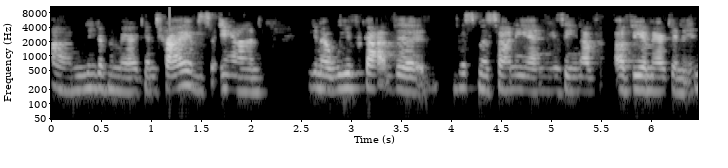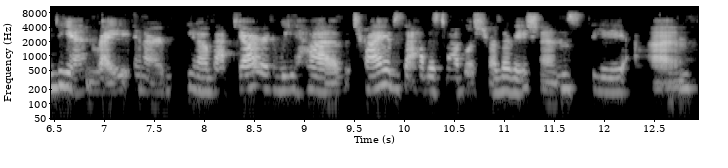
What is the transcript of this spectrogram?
um, Native American tribes, and you know, we've got the the Smithsonian Museum of, of the American Indian right in our you know backyard. We have tribes that have established reservations. The um,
